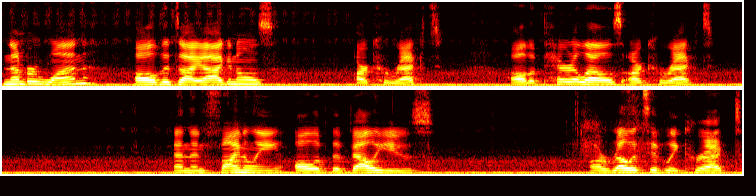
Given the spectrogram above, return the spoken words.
number one, all the diagonals are correct, all the parallels are correct, and then finally all of the values are relatively correct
